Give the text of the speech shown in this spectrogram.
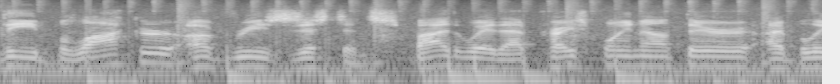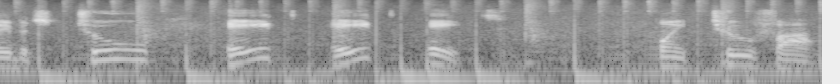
the blocker of resistance. By the way, that price point out there, I believe it's 2888.25.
